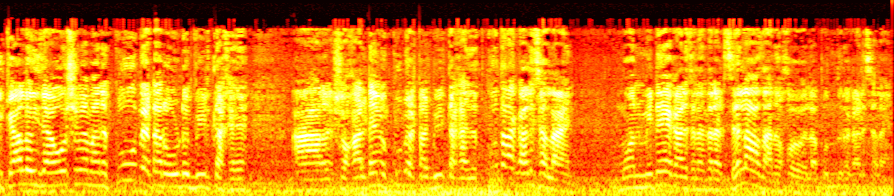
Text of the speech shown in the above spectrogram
বিকাল হয়ে যায় ওই সময় মানে খুব একটা রোড ভিড় থাকে। আর সকাল টাইমে খুব একটা ভিড় থাকে কোথায় গাড়ি চালায়, মন মিটে গাড়ি চালায় তারা জেলা জানো হইলা বন্ধুরা গাড়ি চালায়।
